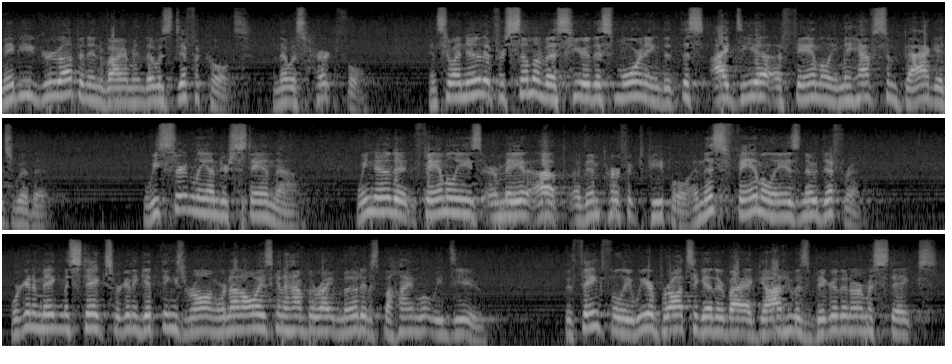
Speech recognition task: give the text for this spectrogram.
Maybe you grew up in an environment that was difficult and that was hurtful. And so I know that for some of us here this morning that this idea of family may have some baggage with it. We certainly understand that. We know that families are made up of imperfect people, and this family is no different. We're going to make mistakes. We're going to get things wrong. We're not always going to have the right motives behind what we do. But thankfully, we are brought together by a God who is bigger than our mistakes,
